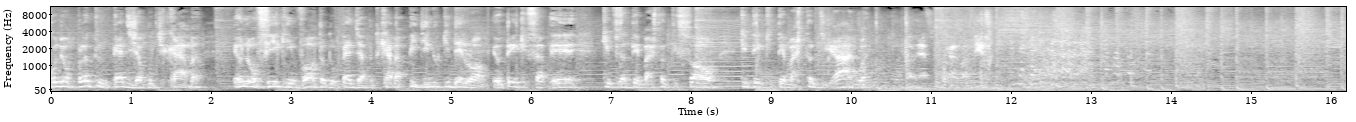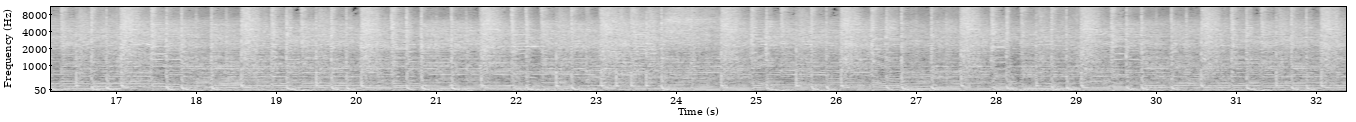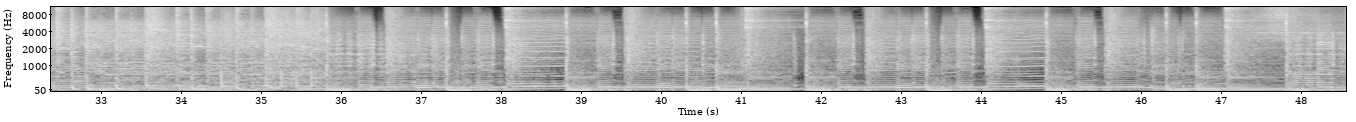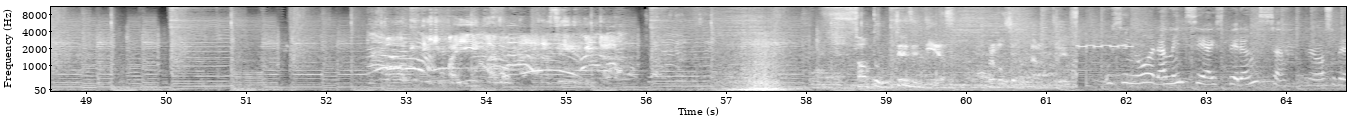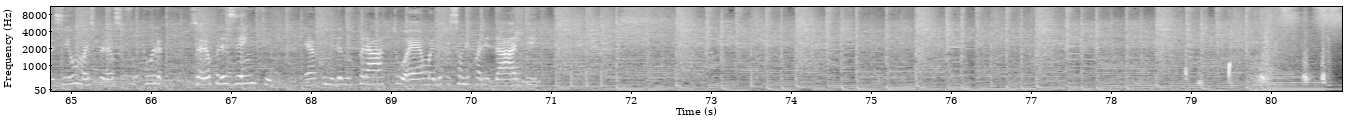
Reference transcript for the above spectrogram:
quando eu planto um pé de jabuticaba, eu não fico em volta do pé de jabuticaba pedindo que dê logo. Eu tenho que saber que precisa ter bastante sol, que tem que ter bastante água. Parece um casamento. este país vai voltar a ser. Faltam 13 dias para você voltar no 13. O Senhor, além de ser a esperança para o nosso Brasil, uma esperança futura, o Senhor é o presente, é a comida no prato, é uma educação de qualidade. you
